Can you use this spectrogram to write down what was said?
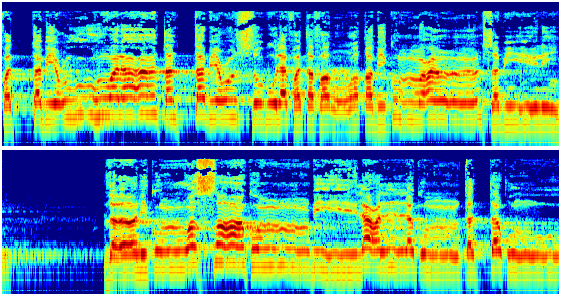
فاتبعوه ولا تتبعوا السبل فتفرق بكم عن سبيلي ذلكم وصاكم به لعلكم تتقون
